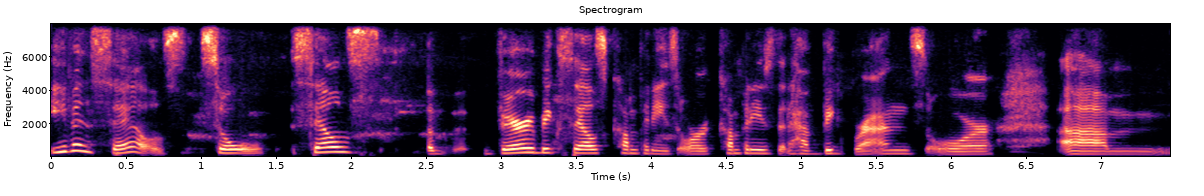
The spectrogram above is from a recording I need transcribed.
even sales. So sales very big sales companies or companies that have big brands or um,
